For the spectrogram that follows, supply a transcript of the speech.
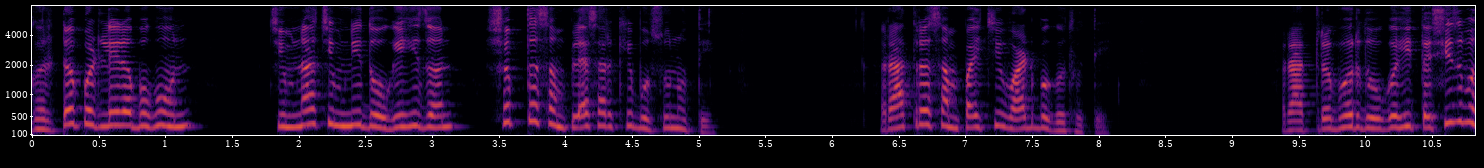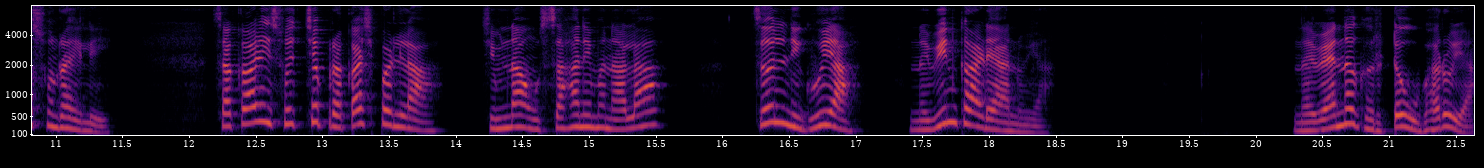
घरटं पडलेलं बघून चिमणाचिमणी दोघेही जण शब्द संपल्यासारखे बसून होते. रात्र संपायची वाट बघत होते. रात्रभर दोघंही तशीच बसून राहिले. सकाळी स्वच्छ प्रकाश पडला. चिमणा उत्साहाने म्हणाला चल निघूया. नवीन काड्या आणूया. नव्यानं घरटं उभारूया.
